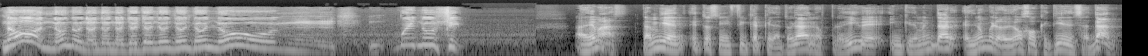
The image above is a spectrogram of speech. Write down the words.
No, no, no, no, no, no, no, no, no, no, no, no. Mm, Bueno, sí. Además, también esto significa que la Torá nos prohíbe incrementar el número de ojos que tiene el Satán.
